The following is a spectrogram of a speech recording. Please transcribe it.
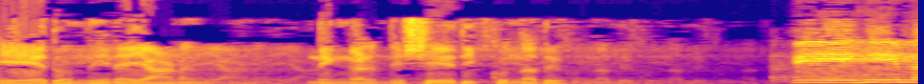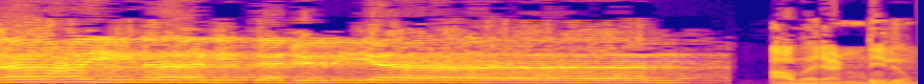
ഏതൊന്നിനെയാണ് നിങ്ങൾ നിഷേധിക്കുന്നത്? അവ രണ്ടിലും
